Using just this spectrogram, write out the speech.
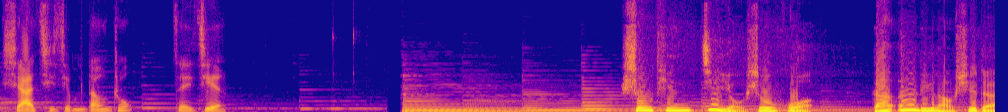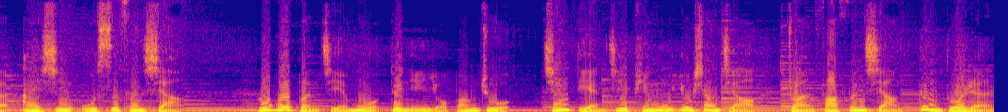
下期节目当中再见。收听既有收获。感恩李老师的爱心无私分享。如果本节目对您有帮助，请点击屏幕右上角转发分享，更多人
